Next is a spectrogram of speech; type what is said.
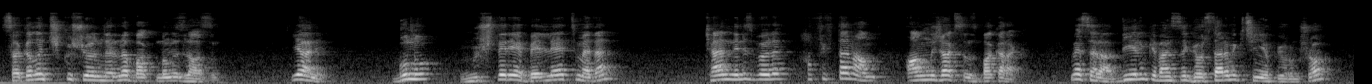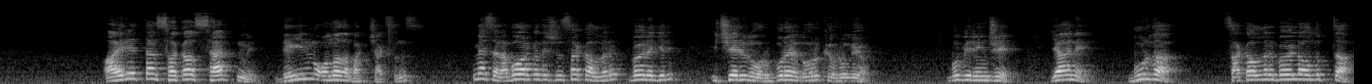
Sakalın çıkış yönlerine bakmanız lazım. Yani bunu müşteriye belli etmeden kendiniz böyle hafiften an, anlayacaksınız bakarak. Mesela diyelim ki ben size göstermek için yapıyorum şu an. Ayrıyetten sakal sert mi değil mi ona da bakacaksınız. Mesela bu arkadaşın sakalları böyle gelip içeri doğru buraya doğru kıvrılıyor. Bu birinci. Yani burada sakalları böyle alıp da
